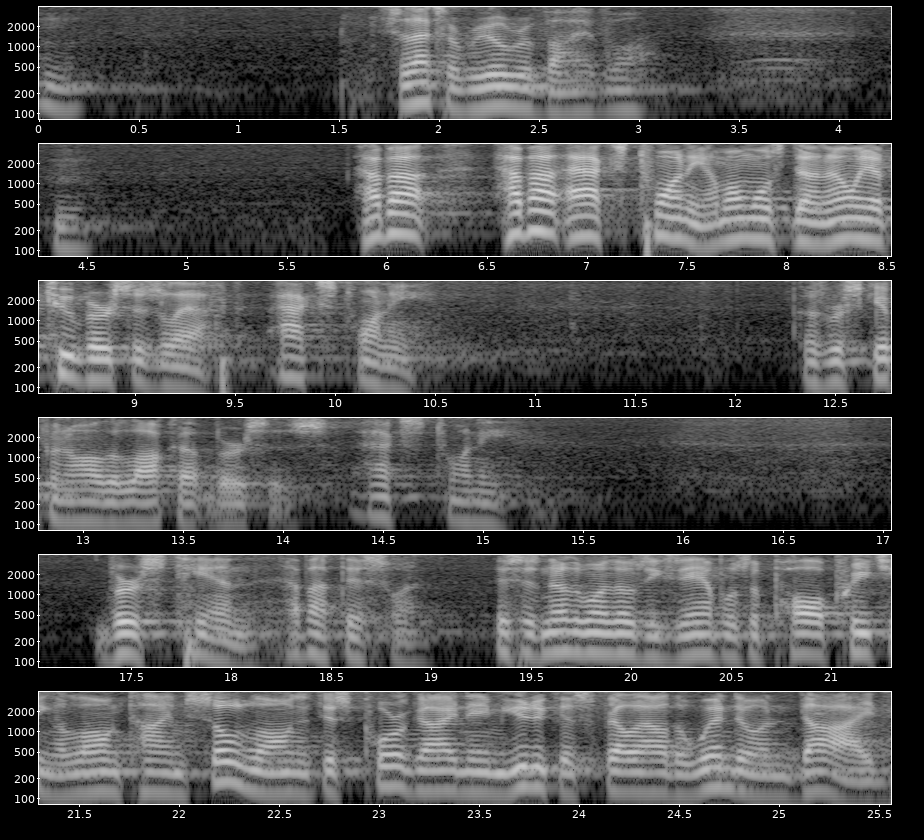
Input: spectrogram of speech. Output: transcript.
Hmm. So that's a real revival. How about, how about Acts 20? I'm almost done. I only have two verses left. Acts 20. Because we're skipping all the lockup verses. Acts 20. Verse 10. How about this one? This is another one of those examples of Paul preaching a long time, so long that this poor guy named Eutychus fell out of the window and died.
